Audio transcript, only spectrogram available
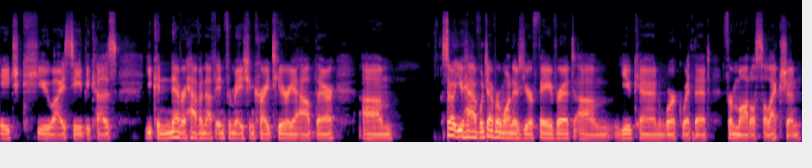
HQIC because you can never have enough information criteria out there. Um, so you have whichever one is your favorite, um, you can work with it for model selection.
